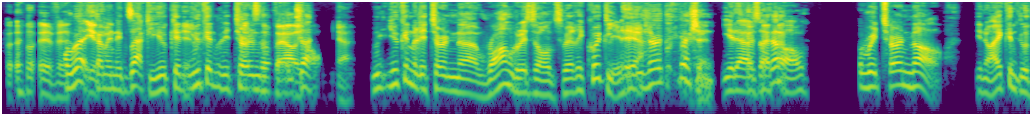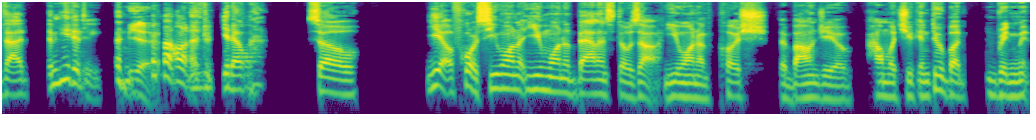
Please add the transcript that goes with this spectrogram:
if it's, correct. I know, mean, exactly. You can Yeah. you can return the value. Yeah. you can return uh, wrong results very quickly. Yeah. Question. You know, it's like oh, return null. You know, I can do that immediately. Yeah. you know, so yeah, of course, you want to you want to balance those out. You want to push the boundary of how much you can do, but bring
